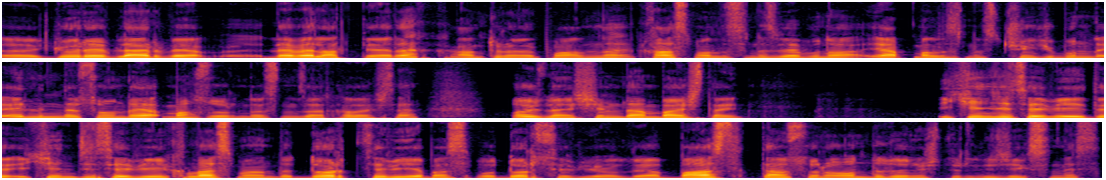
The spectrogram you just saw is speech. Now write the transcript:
e, görevler ve level atlayarak antrenör puanını kasmalısınız ve buna yapmalısınız. Çünkü bunu da elinde sonunda yapmak zorundasınız arkadaşlar. O yüzden şimdiden başlayın. İkinci seviyede, ikinci seviye klasmanında 4 seviye basıp o 4 seviye oluyor. Bastıktan sonra onu da dönüştür diyeceksiniz.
